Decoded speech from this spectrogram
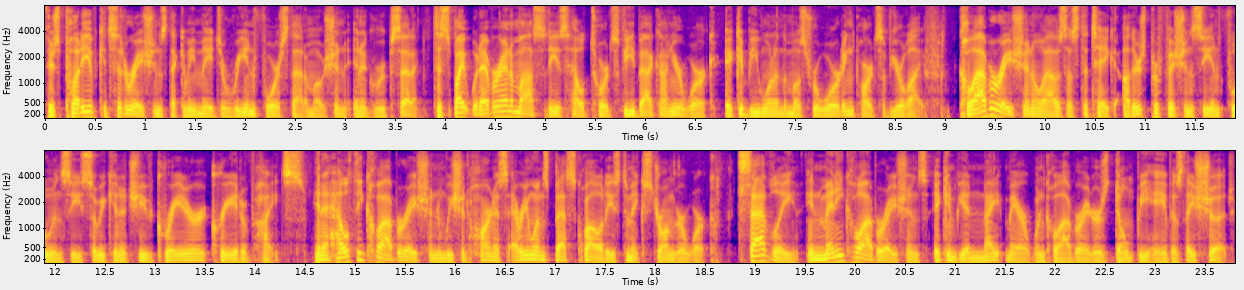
There's plenty of considerations that can be made to reinforce that emotion in a group setting. Despite whatever animosity is held towards feedback on your work, it can be one of the most rewarding parts of your life. Collaboration allows us to take others' proficiency and fluency so we can achieve greater creative heights. In a healthy collaboration, we should harness everyone's best qualities to make stronger work. Sadly, in many collaborations, it can be a nightmare when collaborators don't behave as they should.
